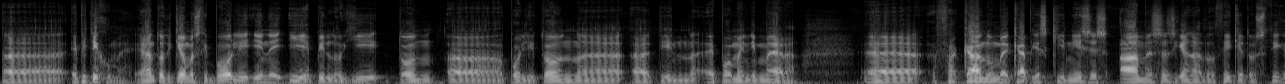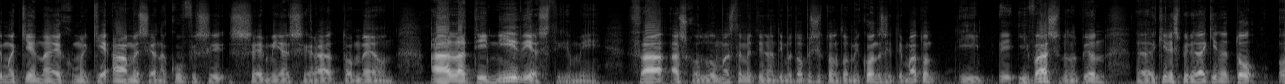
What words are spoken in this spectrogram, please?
ε, επιτύχουμε. Εάν το δικαίωμα στην πόλη είναι η επιλογή των ε, πολιτών ε, την επόμενη μέρα. θα κάνουμε κάποιες κινήσεις άμεσες για να δοθεί και το στίγμα και να έχουμε και άμεση ανακούφιση σε μια σειρά τομέων. Αλλά την ίδια στιγμή θα ασχολούμαστε με την αντιμετώπιση των δομικών ζητημάτων, η, η βάση των οποίων, ε, κύριε Σπυριδάκη, είναι το ε,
